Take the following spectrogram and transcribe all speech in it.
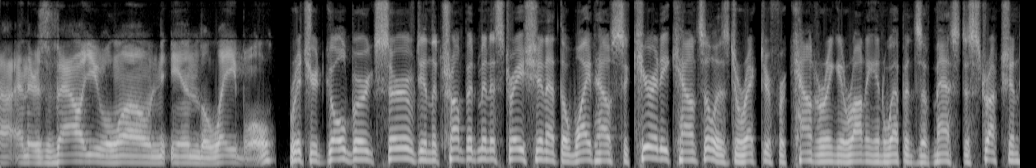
uh, and there's value alone in the label. Richard Goldberg served in the Trump administration at the White House Security Council as director for countering Iranian weapons of mass destruction.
